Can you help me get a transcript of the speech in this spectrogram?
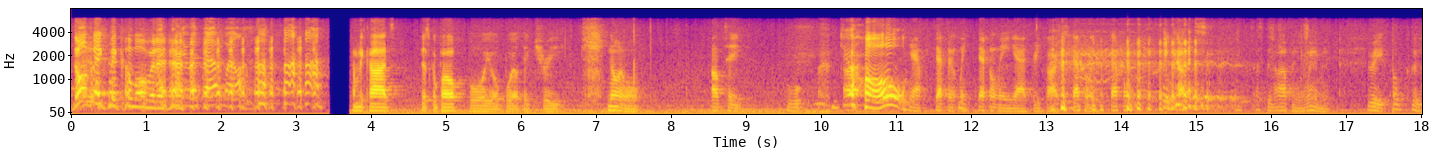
Don't make me come over there. I can do it that well. How many cards? Piscopo? boy, oh boy, I'll take tree. No, I won't. I'll take. Joe! Yeah, definitely, definitely, yeah, three cards. Definitely, definitely. Three cards. That's been happening. Wait a minute. Three. Oh, good.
